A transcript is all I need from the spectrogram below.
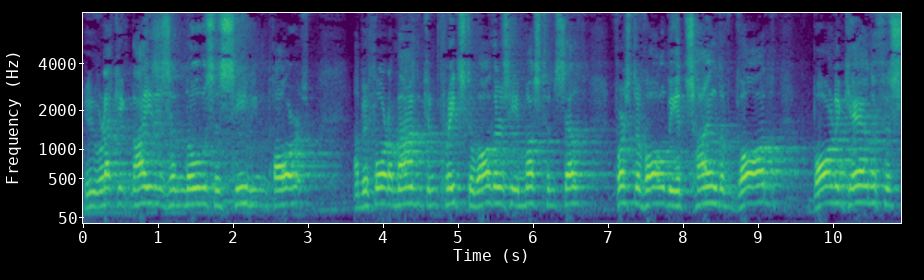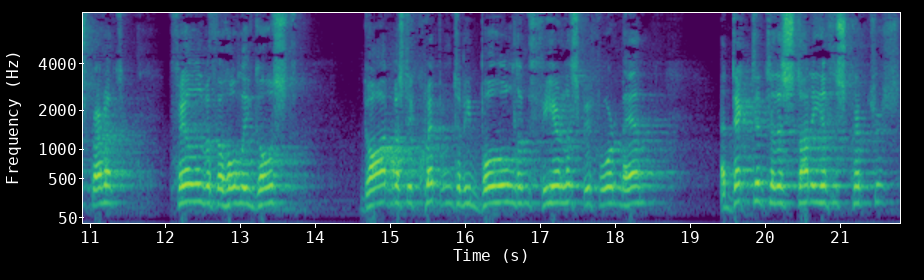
who recognizes and knows his saving power. And before a man can preach to others, he must himself, first of all, be a child of God born again of His Spirit, filled with the Holy Ghost. God must equip him to be bold and fearless before men, addicted to the study of the Scriptures,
